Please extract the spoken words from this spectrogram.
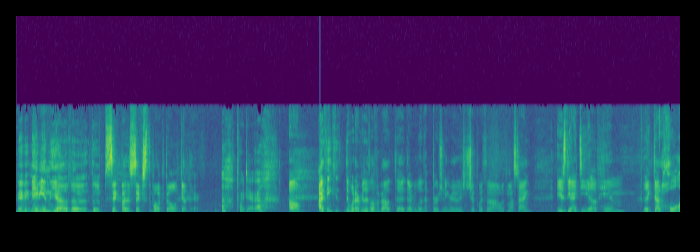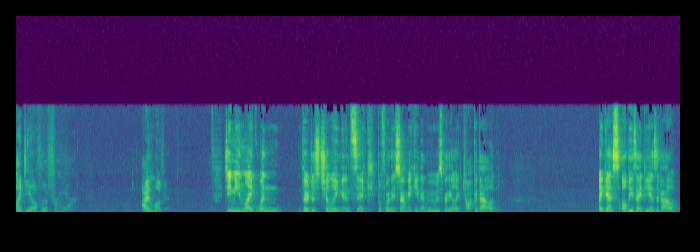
maybe maybe in the uh, the the sick by the sixth book they'll get there. oh, poor Darrow. Um, I think that what I really love about that that, that burgeoning relationship with uh, with Mustang is the idea of him, like that whole idea of live for more. I love it. Do you mean like when they're just chilling and sick before they start making their moves, where they like talk about, I guess, all these ideas about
